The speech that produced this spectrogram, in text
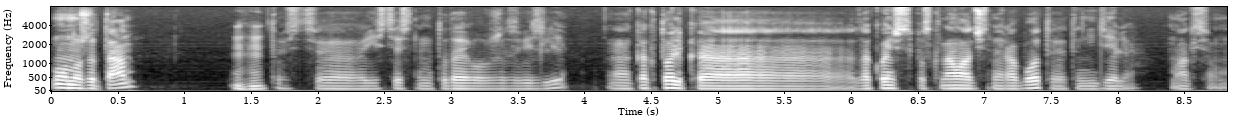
Он уже там, угу. то есть, э, естественно, мы туда его уже завезли. А как только закончится пусконаладочная работа, это неделя максимум,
